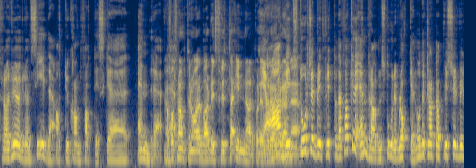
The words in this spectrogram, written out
fra rød-grønn side, at du kan faktisk eh, endre Ja, For fram til nå har det bare blitt flytta innad på den ja, rød-grønne Ja, stort sett blitt flytta. Derfor har ikke det endra den store blokken. Og det er klart at hvis Sylvi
